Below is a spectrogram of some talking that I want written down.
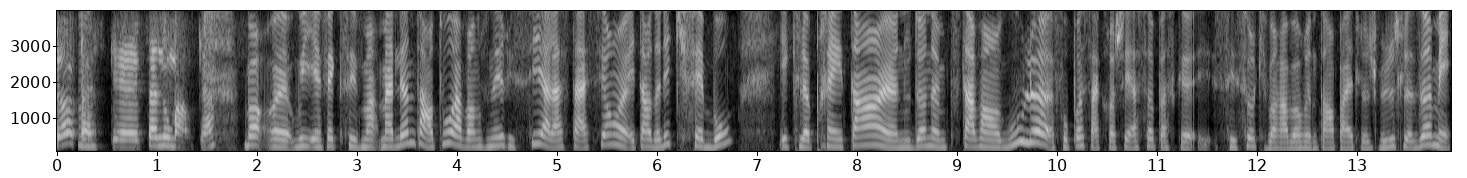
ça, parce mm. que ça nous manque. Hein? Bon, euh, oui, effectivement. Madeleine, tantôt, avant de venir ici à la station, euh, étant donné qu'il fait beau et que le printemps nous donne un petit avant-goût, il ne faut pas s'accrocher à ça parce que c'est sûr qu'il va y avoir une tempête. Là. Je veux juste le dire, mais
